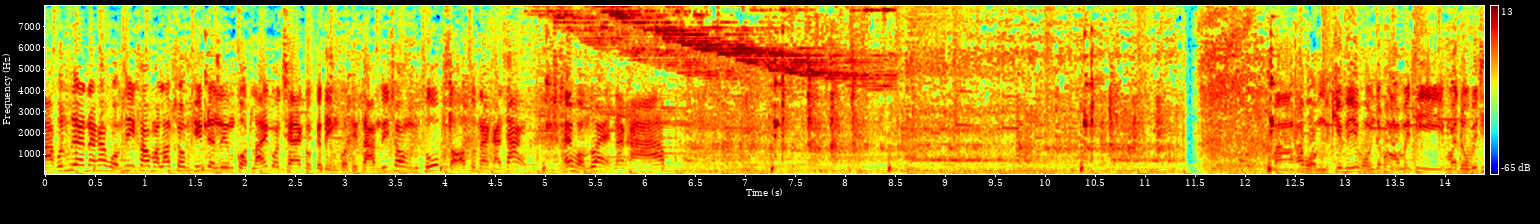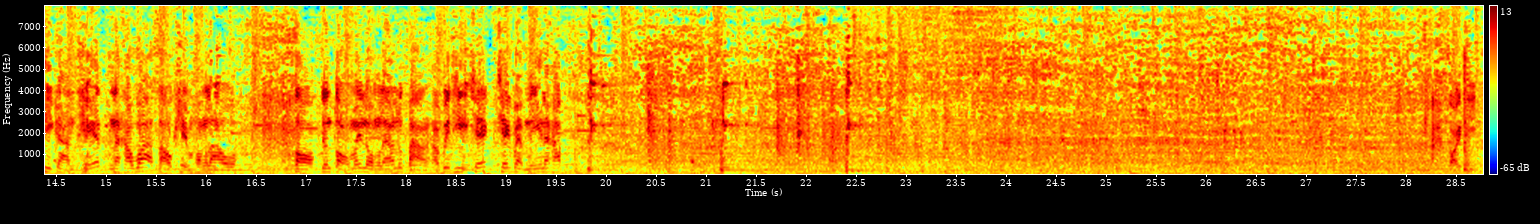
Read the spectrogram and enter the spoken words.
ฝากเพื่อนๆนะครับผมที่เข้ามารับชมคลิปอย่าลืมกดไลค์กดแชร์กดกระดิ่งกดติดตามที่ช่อง YouTube สอสุนันท์การช่างให้ผมด้วยนะครับมาครับผมคลิปนี้ผมจะพาวิธีมาดูวิธีการเทสนะครับ ว่าเสาเข็มของเราตอกจนตอกไม่ลงแล้วหรือเปล่าครับ วิธีเช็คเช็คแบบนี้นะครับอะขออีกที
